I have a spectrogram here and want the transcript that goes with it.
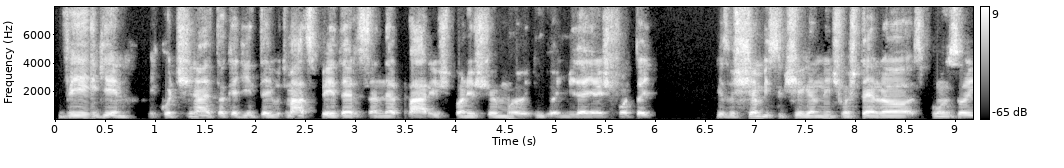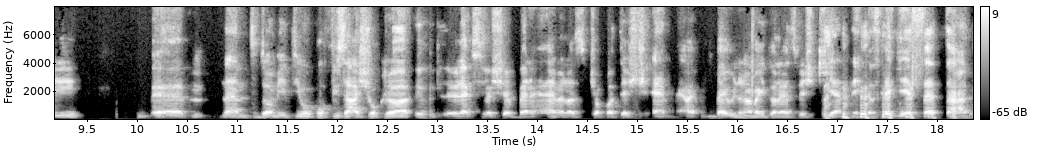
végén, mikor csináltak egy interjút Mats Petersennel Párizsban, és hogy, hogy mi legyen, és mondta, hogy igazából semmi szükségem nincs most erre a szponzori, nem tudom, itt jó pofizásokra, ő, ő legszívesebben elmen az csapat, és beülne a McDonald's és kienni az egészet. Tehát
